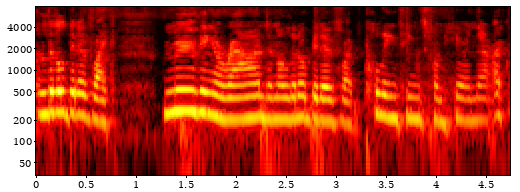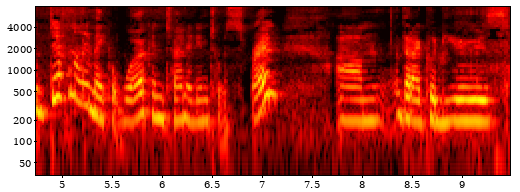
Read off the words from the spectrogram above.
a little bit of like moving around and a little bit of like pulling things from here and there, I could definitely make it work and turn it into a spread um, that I could use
